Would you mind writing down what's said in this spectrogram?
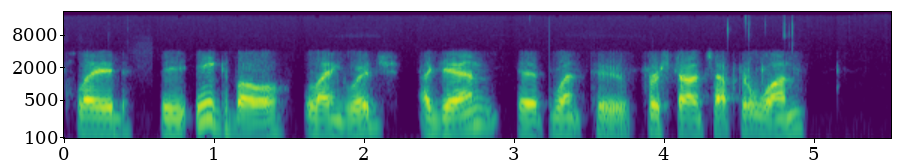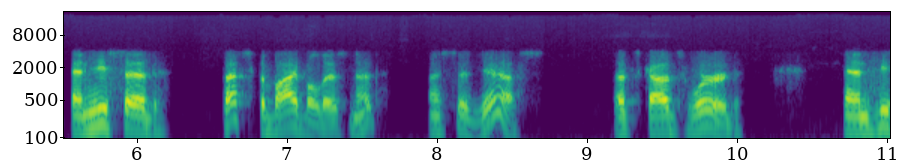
played the Igbo language. Again, it went to First John chapter 1. And he said, That's the Bible, isn't it? I said, Yes, that's God's word. And he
